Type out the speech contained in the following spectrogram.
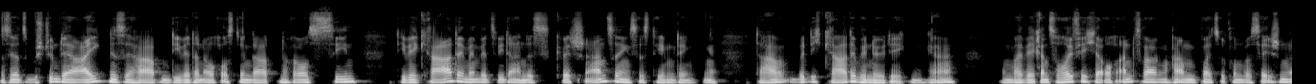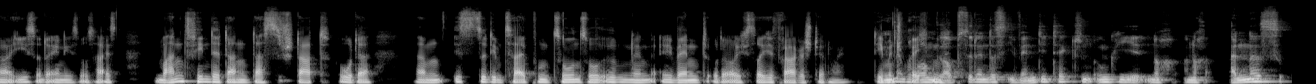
dass wir also bestimmte Ereignisse haben, die wir dann auch aus den Daten herausziehen, die wir gerade, wenn wir jetzt wieder an das Question Answering System denken, da wirklich gerade benötigen, ja. Weil wir ganz häufig ja auch Anfragen haben bei so Conversational AIs oder ähnliches, was heißt, wann findet dann das statt? Oder ähm, ist zu dem Zeitpunkt so und so irgendein Event oder euch solche Fragestellungen? Dementsprechend. warum glaubst du denn, dass Event Detection irgendwie noch, noch anders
